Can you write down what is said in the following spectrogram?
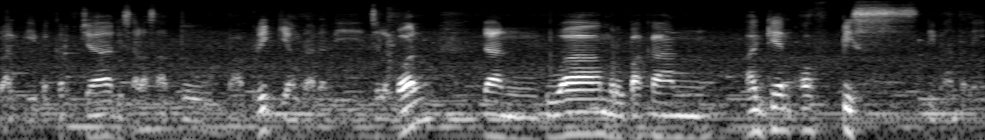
lagi bekerja di salah satu pabrik yang berada di Cilegon dan gua merupakan agen of peace di Banten ini.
